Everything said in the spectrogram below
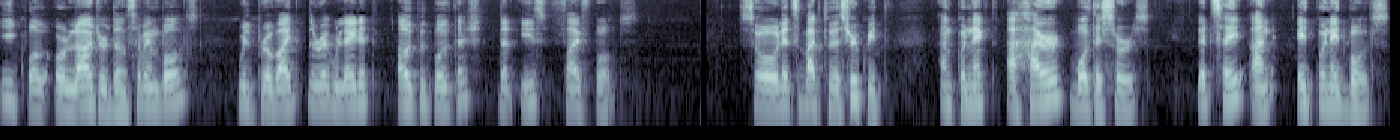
equal or larger than 7 volts will provide the regulated output voltage that is 5 volts. So let's back to the circuit and connect a higher voltage source, let's say an 8.8 volts.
